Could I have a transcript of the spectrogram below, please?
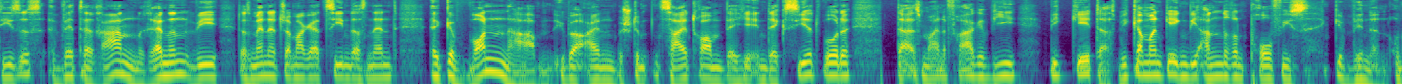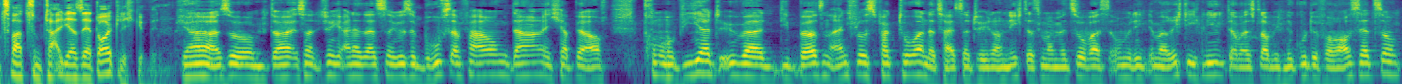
dieses Veteranenrennen, wie das Manager-Magazin das nennt, äh, gewonnen haben über einen bestimmten Zeitraum, der hier indexiert wurde. Da ist meine Frage, wie, wie geht das? Wie kann man gegen die anderen Profis gewinnen? Und zwar zum Teil ja sehr deutlich gewinnen. Ja, also da ist natürlich einerseits eine gewisse Berufserfahrung da. Ich habe ja auch promoviert über die Börseneinflussfaktoren. Das heißt natürlich noch nicht, dass man mit sowas unbedingt immer richtig liegt, aber ist, glaube ich, eine gute Voraussetzung.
